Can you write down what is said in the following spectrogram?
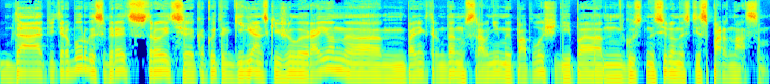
до Петербурга собирается строить какой-то гигантский жилой район, по некоторым данным, сравнимый по площади и по густонаселенности с Парнасом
